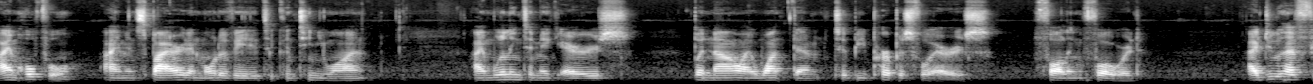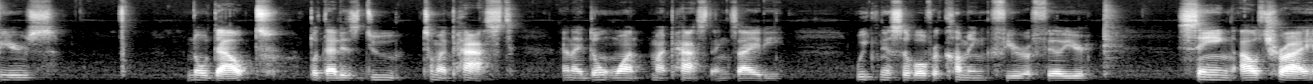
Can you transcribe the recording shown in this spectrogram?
I am hopeful, I am inspired and motivated to continue on. I'm willing to make errors, but now I want them to be purposeful errors, falling forward. I do have fears, no doubt, but that is due to my past, and I don't want my past anxiety, weakness of overcoming fear of failure, saying I'll try,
